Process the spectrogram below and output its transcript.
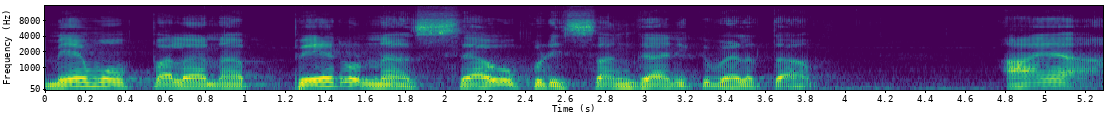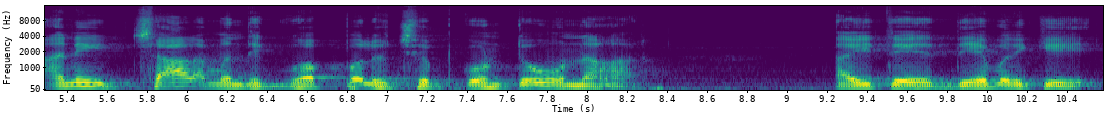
మేము పలానా పేరున్న సేవకుడి సంఘానికి వెళతాం. ఆయా అని చాలామంది గొప్పలు చెప్పుకుంటూ ఉన్నారు. అయితే దేవునికి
